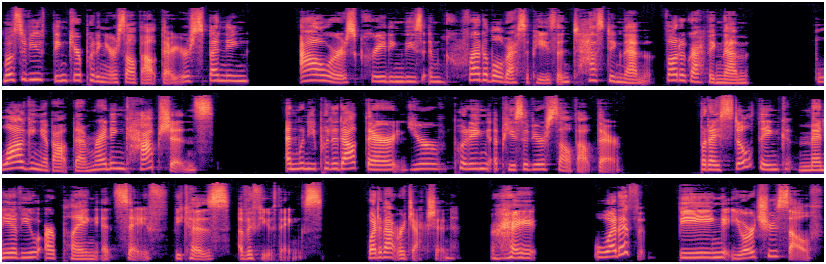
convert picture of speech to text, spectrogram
Most of you think you're putting yourself out there. You're spending hours creating these incredible recipes and testing them, photographing them, blogging about them, writing captions. And when you put it out there, you're putting a piece of yourself out there. But I still think many of you are playing it safe because of a few things. What about rejection? Right? What if being your true self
